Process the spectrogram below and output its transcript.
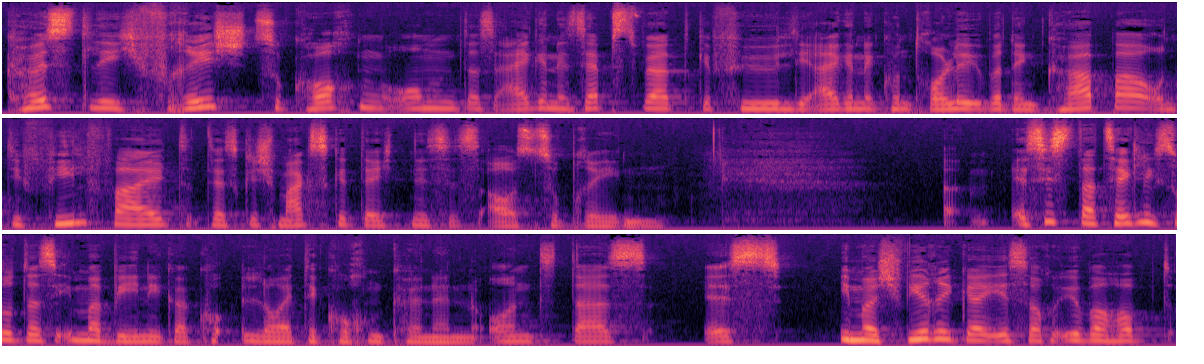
köstlich, frisch zu kochen, um das eigene Selbstwertgefühl, die eigene Kontrolle über den Körper und die Vielfalt des Geschmacksgedächtnisses auszuprägen es ist tatsächlich so, dass immer weniger Leute kochen können und dass es immer schwieriger ist, auch überhaupt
